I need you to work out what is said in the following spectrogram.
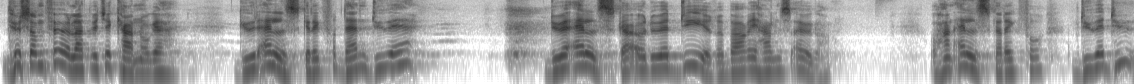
Du som føler at du ikke kan noe. Gud elsker deg for den du er. Du er elska, og du er dyrebar i hans øyne. Og han elsker deg for du er du.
